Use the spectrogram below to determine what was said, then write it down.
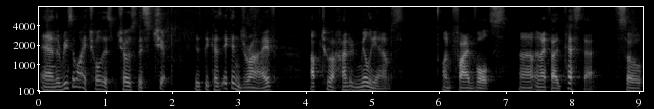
and the reason why I chose this, chose this chip is because it can drive up to 100 milliamps on 5 volts uh, and I thought I'd test that so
